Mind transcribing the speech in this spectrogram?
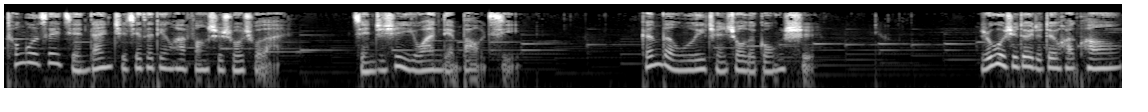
通过最简单直接的电话方式说出来，简直是一万点暴击。根本无力承受的公式。如果是对着对话框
